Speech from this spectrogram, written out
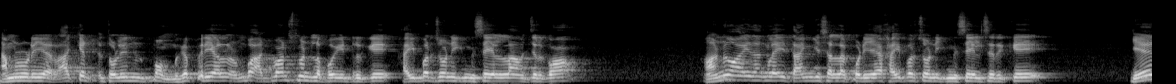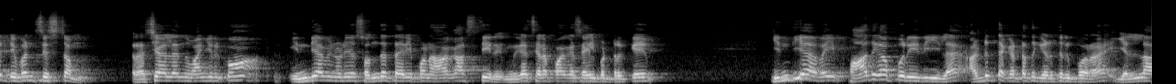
நம்மளுடைய ராக்கெட் தொழில்நுட்பம் மிகப்பெரிய ரொம்ப அட்வான்ஸ்மெண்ட்டில் போயிட்டு இருக்கு ஹைப்பர்சோனிக் மிசைல்லாம் வச்சுருக்கோம். அணு ஆயுதங்களை தாங்கி செல்லக்கூடிய ஹைப்பர்சோனிக் மிசைல்ஸ் இருக்குது ஏர் டிஃபென்ஸ் சிஸ்டம் ரஷ்யாவிலேருந்து வாங்கியிருக்கோம். இந்தியாவினுடைய சொந்த தயாரிப்பான ஆகாஸ்தீர் மிக சிறப்பாக செயல்பட்டிருக்கு. இந்தியாவை பாதுகாப்பு ரீதியில் அடுத்த கட்டத்துக்கு எடுத்துகிட்டு போகிற எல்லா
